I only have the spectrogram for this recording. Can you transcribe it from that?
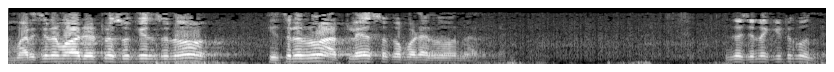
మరిచిన వాడు ఎట్లు సుఖించును ఇతరులను అట్లే సుఖపడను అన్నారు. ఇంత చిన్న కిటుకు ఉంది.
